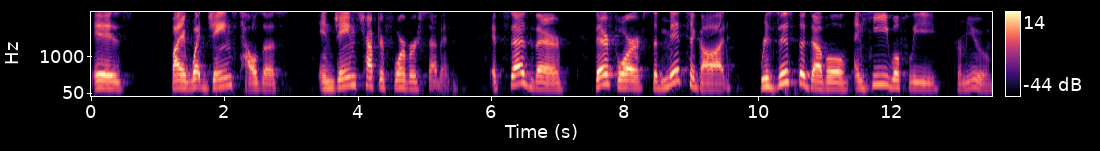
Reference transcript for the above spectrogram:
is by what James tells us in James chapter 4 verse 7. It says there, "Therefore submit to God, resist the devil, and he will flee from you."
